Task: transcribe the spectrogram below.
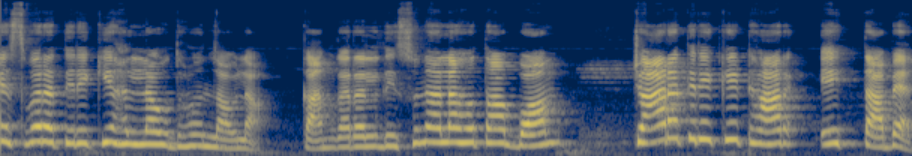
प्रेसवर अतिरेकी हल्ला उधळून लावला. कामगाराला दिसून आला होता बॉम्ब. चार अतिरेकी ठार एक ताब्यात.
